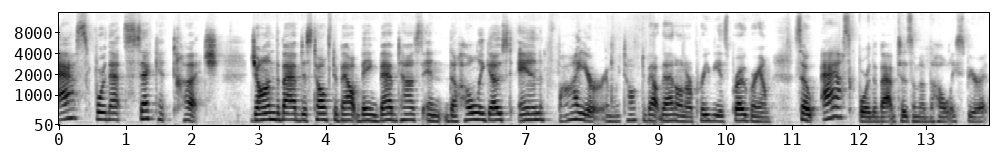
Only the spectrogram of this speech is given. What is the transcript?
Ask for that second touch John the Baptist talked about being baptized in the Holy Ghost and fire, and we talked about that on our previous program. So ask for the baptism of the Holy Spirit.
